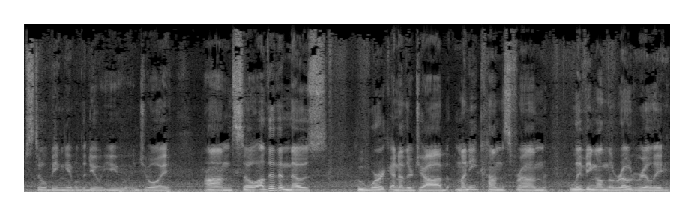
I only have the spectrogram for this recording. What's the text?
still being able to do what you enjoy. Um, so other than those who work another job, money comes from living on the road. Really,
